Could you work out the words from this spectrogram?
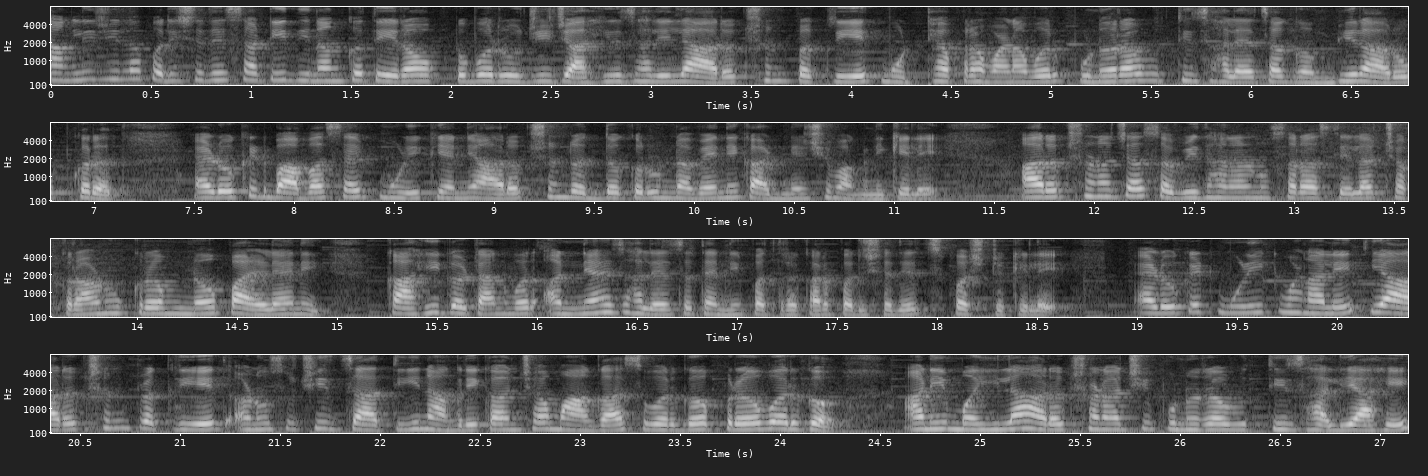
सांगली जिल्हा परिषदेसाठी दिनांक तेरा ऑक्टोबर रोजी जाहीर झालेल्या आरक्षण प्रक्रियेत मोठ्या प्रमाणावर पुनरावृत्ती झाल्याचा गंभीर आरोप करत ॲडव्होकेट बाबासाहेब मुळीक यांनी आरक्षण रद्द करून नव्याने काढण्याची मागणी केली. आरक्षणाच्या संविधानानुसार असलेला चक्रानुक्रम न पाळल्याने काही गटांवर अन्याय झाल्याचं त्यांनी पत्रकार परिषदेत स्पष्ट केले. ॲडव्होकेट मुळीक म्हणालेत या आरक्षण प्रक्रियेत अनुसूचित जाती नागरिकांच्या मागास वर्ग प्रवर्ग आणि महिला आरक्षणाची पुनरावृत्ती झाली आहे.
